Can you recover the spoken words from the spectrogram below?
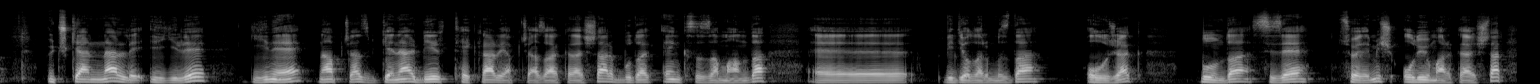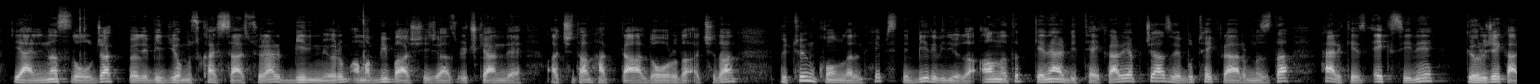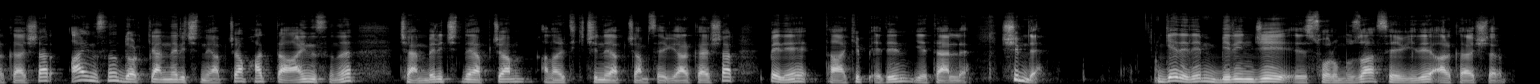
Üçgenlerle ilgili yine ne yapacağız? Genel bir tekrar yapacağız arkadaşlar. Bu da en kısa zamanda eee, videolarımızda olacak. Bunu da size söylemiş olayım arkadaşlar. Yani nasıl olacak? Böyle videomuz kaç saat sürer bilmiyorum ama bir başlayacağız üçgende açıdan hatta doğruda açıdan. Bütün konuların hepsini bir videoda anlatıp genel bir tekrar yapacağız ve bu tekrarımızda herkes eksiğini görecek arkadaşlar. Aynısını dörtgenler için de yapacağım. Hatta aynısını çember içinde yapacağım, analitik içinde yapacağım sevgili arkadaşlar. Beni takip edin yeterli. Şimdi gelelim birinci e, sorumuza sevgili arkadaşlarım.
